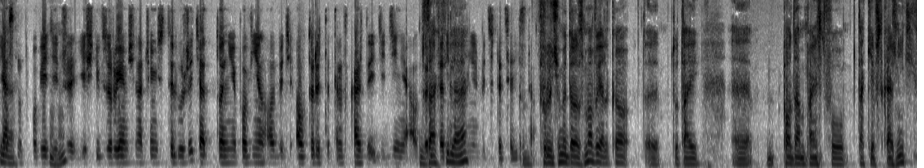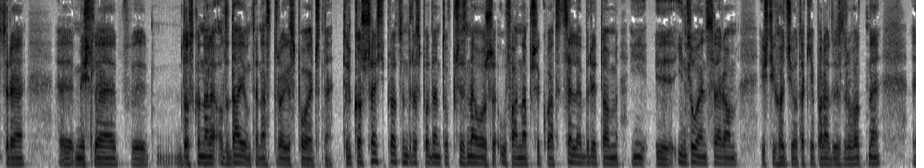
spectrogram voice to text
jasno powiedzieć, Mhm. że jeśli wzorujemy się na czymś stylu życia, to nie powinien on być autorytetem w każdej dziedzinie. Autorytetem powinien być specjalista. Wrócimy do rozmowy, tylko tutaj podam Państwu takie wskaźniki, które myślę e, doskonale oddają te nastroje społeczne. Tylko 6% respondentów przyznało, że ufa na przykład celebrytom i e, influencerom, jeśli chodzi o takie porady zdrowotne. E,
